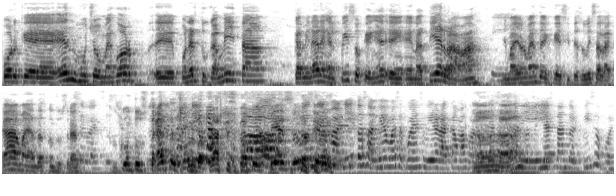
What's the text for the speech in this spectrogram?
porque es mucho mejor eh, poner tu camita, caminar en el piso que en, en- en la tierra, ¿va? Sí. Y mayormente que si te subís a la cama y andas con tus trastes, Se a decir. con tus trastes, con trastes, con tus pies Los sucios. hermanitos también más se pueden subir a la cama con los pies sucios, entonces ya estando el piso, pues.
